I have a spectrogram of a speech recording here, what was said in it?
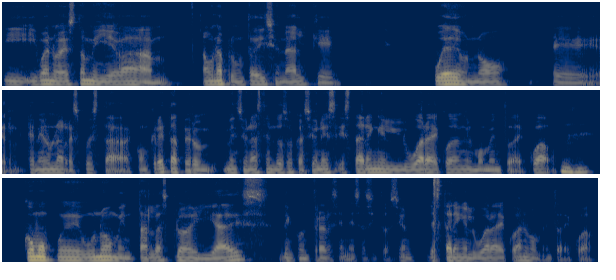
Y, bueno, esto me lleva a una pregunta adicional que puede o no eh, tener una respuesta concreta, pero mencionaste en dos ocasiones estar en el lugar adecuado en el momento adecuado. ¿Cómo puede uno aumentar las probabilidades de encontrarse en esa situación, de estar en el lugar adecuado en el momento adecuado?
